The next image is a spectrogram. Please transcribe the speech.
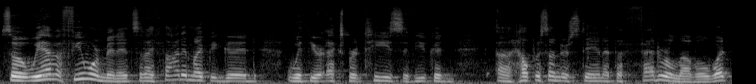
So we have a few more minutes, and I thought it might be good with your expertise if you could uh, help us understand at the federal level what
